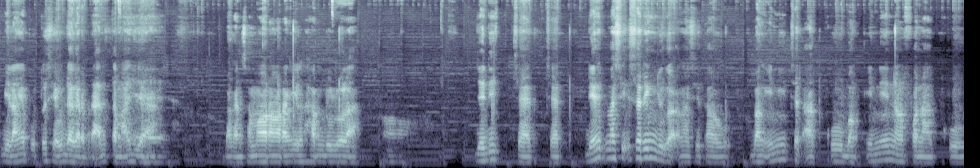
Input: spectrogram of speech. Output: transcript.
bilangnya putus ya udah gara berantem aja. Iya. bahkan sama orang-orang ilham dulu lah. Oh. jadi chat chat. Dia masih sering juga ngasih tahu bang ini chat aku bang ini nelpon aku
